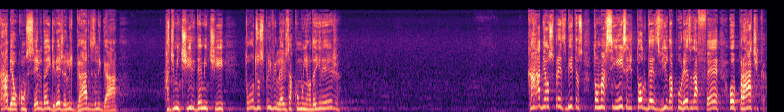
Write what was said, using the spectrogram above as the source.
Cabe ao conselho da igreja ligar e desligar, admitir e demitir todos os privilégios da comunhão da igreja. Cabe aos presbíteros tomar ciência de todo desvio da pureza da fé ou prática,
